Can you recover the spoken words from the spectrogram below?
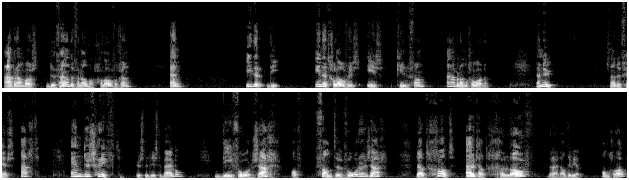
Abraham was de vader van alle gelovigen en ieder die in het geloof is, is kind van Abraham geworden. En nu staat in vers 8. En de schrift, dus dat is de Bijbel, die voorzag, of van tevoren zag, dat God uit dat geloof, draait altijd weer om geloof,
